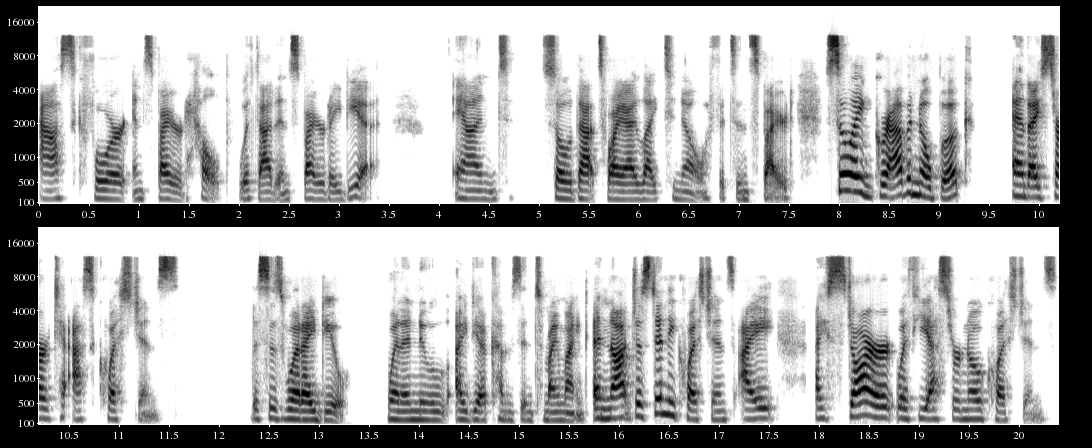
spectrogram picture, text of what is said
ask for inspired help with that inspired idea. And so that's why I like to know if it's inspired. So I grab a notebook and I start to ask questions. This is what I do when a new idea comes into my mind and not just any questions. I I start with yes or no questions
